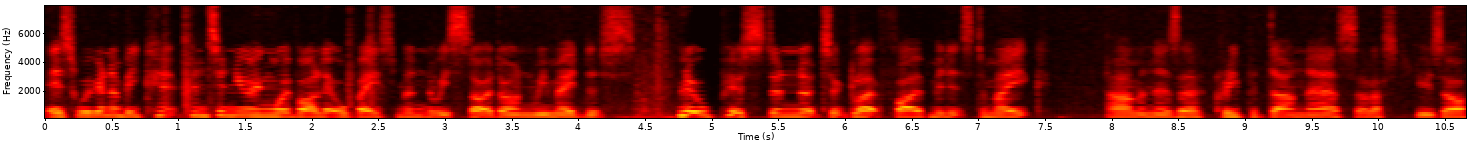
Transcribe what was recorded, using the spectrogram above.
is we're going to be c- continuing with our little basement that we started on. We made this little piston that took like five minutes to make, um, and there's a creeper down there, so let's use our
